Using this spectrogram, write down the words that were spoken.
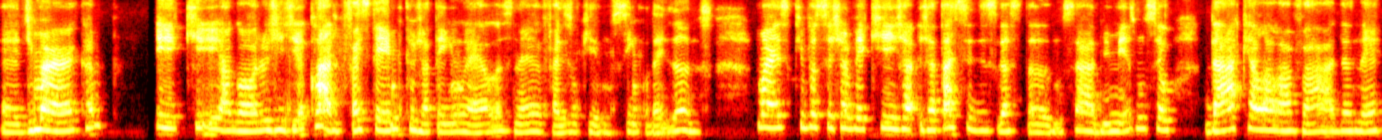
é, de marca. E que agora, hoje em dia, claro, que faz tempo que eu já tenho elas, né? Faz o quê? Uns 5, 10 anos. Mas que você já vê que já, já tá se desgastando, sabe? Mesmo se eu dar aquela lavada, né?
